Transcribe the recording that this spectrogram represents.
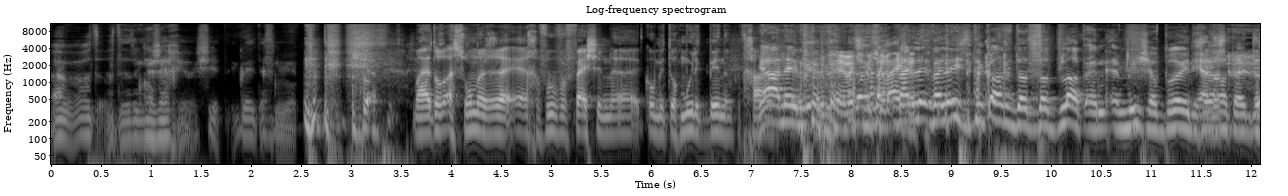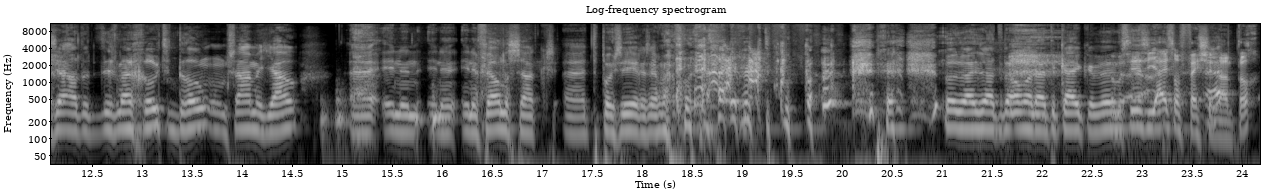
Eh, maar wat, wat wilde ik nou zeggen? Joh? Shit, ik weet het even niet meer. Maar ja, toch, eh, zonder eh, gevoel voor fashion eh, kom je toch moeilijk binnen op het gaan. Ja, nee, niet wij, wij, geweigerd. wij lezen natuurlijk altijd dat, dat blad. En, en Michel Breu, die, Ja, zei altijd, die zei altijd... Het is mijn grootste droom om samen met jou eh, in, een, in, een, in een vuilniszak eh, te poseren, zeg maar, voor te voetbal. Want wij zaten er allemaal naar te kijken. We- Maar Misschien is hij juist wel fashion dan, toch?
